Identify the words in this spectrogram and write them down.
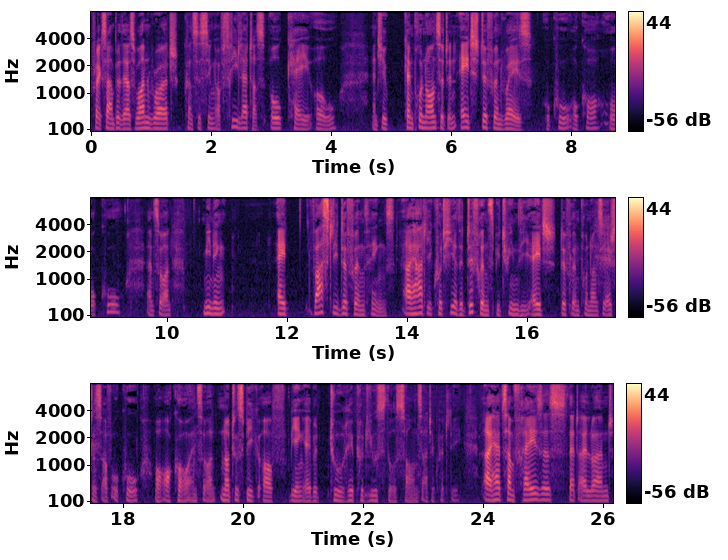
For example, there's one word consisting of three letters, O K O, and you can pronounce it in eight different ways. Oku, Oko, Oku, and so on, meaning eight vastly different things. I hardly could hear the difference between the eight different pronunciations of oko or oko and so on, not to speak of being able to reproduce those sounds adequately. I had some phrases that I learned,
